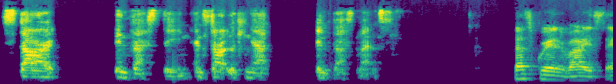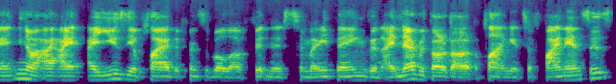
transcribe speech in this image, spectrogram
start investing and start looking at investments. That's great advice. And you know, I, I, I usually apply the principle of fitness to many things, and I never thought about applying it to finances.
